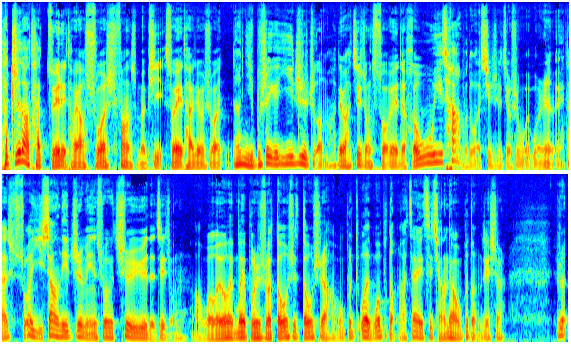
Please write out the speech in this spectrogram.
他知道他嘴里头要说放什么屁，所以他就说：“那你不是一个医治者吗？对吧？这种所谓的和巫医差不多，其实就是我我认为，他说以上帝之名说治愈的这种啊，我我我我也不是说都是都是哈，我不我我不懂啊。再一次强调，我不懂这事儿。就说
